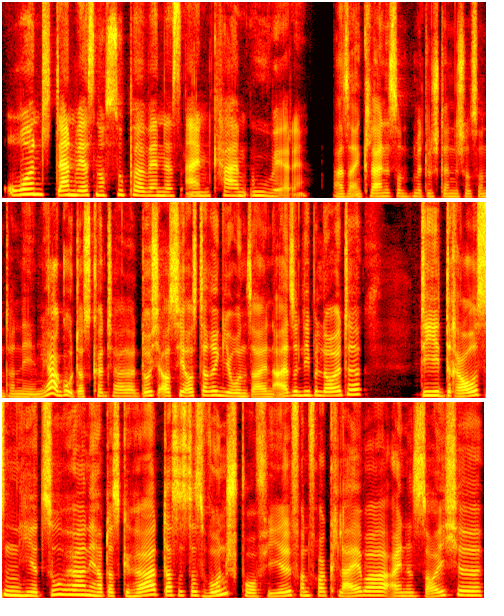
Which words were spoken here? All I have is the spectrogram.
und dann wäre es noch super, wenn es ein KMU wäre. Also ein kleines und mittelständisches Unternehmen. Ja gut, das könnte ja durchaus hier aus der Region sein. Also liebe Leute, die draußen hier zuhören, ihr habt das gehört, das ist das Wunschprofil von Frau Kleiber. Eine solche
